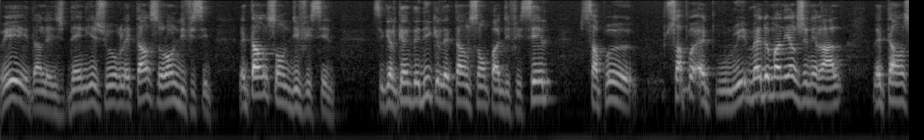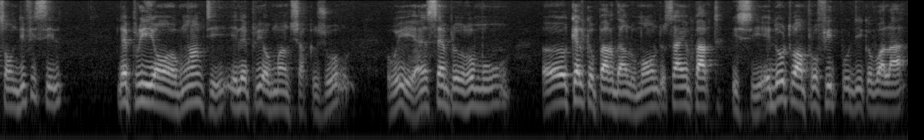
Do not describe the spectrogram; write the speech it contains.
Oui, dans les derniers jours, les temps seront difficiles. Les temps sont difficiles. Si quelqu'un te dit que les temps ne sont pas difficiles, ça peut, ça peut être pour lui, mais de manière générale, les temps sont difficiles. Les prix ont augmenté et les prix augmentent chaque jour. Oui, un simple remous euh, quelque part dans le monde, ça impacte ici. Et d'autres en profitent pour dire que voilà,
